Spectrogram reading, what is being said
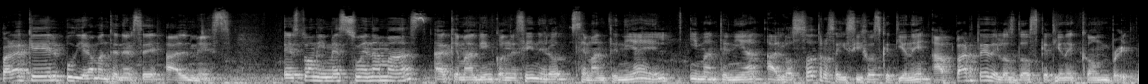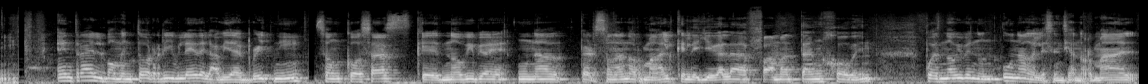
para que él pudiera mantenerse al mes. Esto a mí me suena más a que más bien con ese dinero se mantenía él y mantenía a los otros seis hijos que tiene, aparte de los dos que tiene con Britney. Entra el momento horrible de la vida de Britney. Son cosas que no vive una persona normal que le llega la fama tan joven. Pues no viven una adolescencia normal,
